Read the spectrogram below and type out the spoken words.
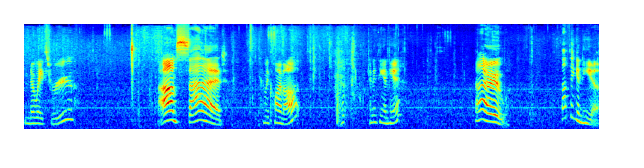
No way through? I'm sad. Can we climb up? Anything in here? No! Nothing in here.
